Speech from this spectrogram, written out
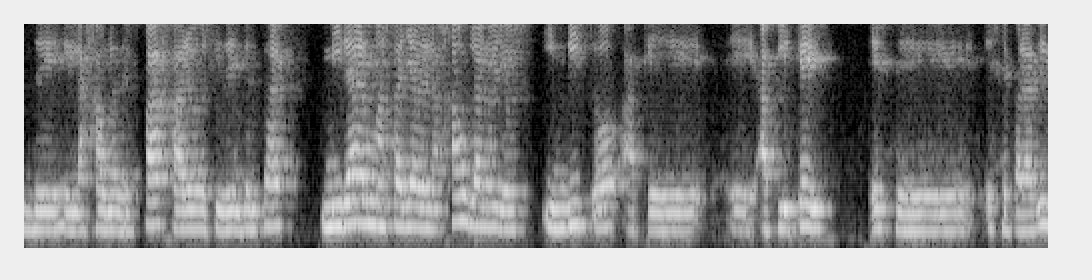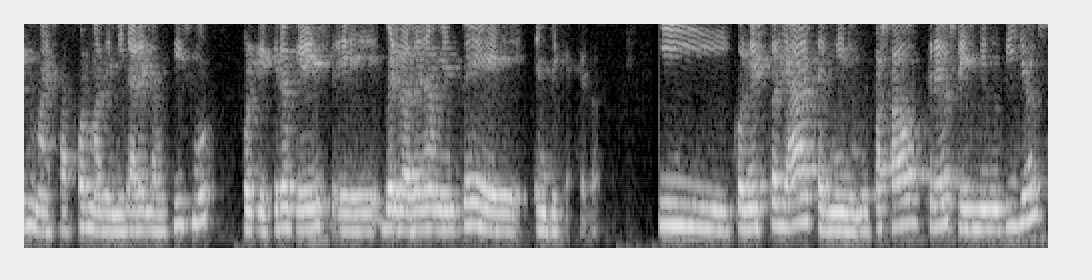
de la jaula de pájaros y de intentar mirar más allá de la jaula, ¿no? yo os invito a que eh, apliquéis ese, ese, paradigma, esa forma de mirar el autismo, porque creo que es eh, verdaderamente enriquecedor. Y con esto ya termino. Me he pasado, creo, seis minutillos,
